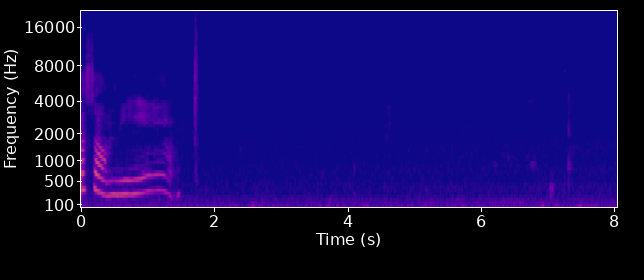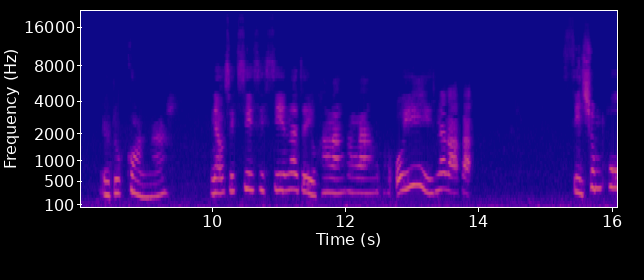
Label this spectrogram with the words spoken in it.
ระสอบนี้ เดี๋ยวดูก่อนนะแนวเซ็กซี่เซ็กซี่น่าจะอยู่ข้างล่างข้างล่างอุ้ยน่ารักอะสีชมพู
